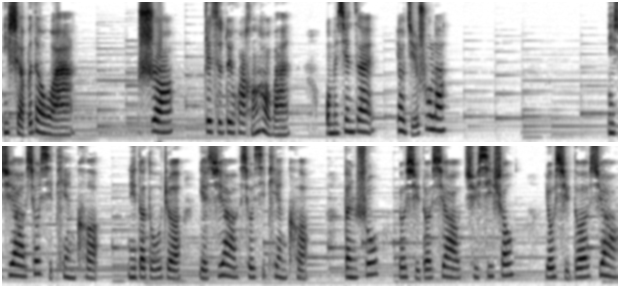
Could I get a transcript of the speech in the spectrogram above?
你舍不得我啊？是啊，这次对话很好玩。我们现在要结束了。你需要休息片刻，你的读者也需要休息片刻。本书有许多需要去吸收，有许多需要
